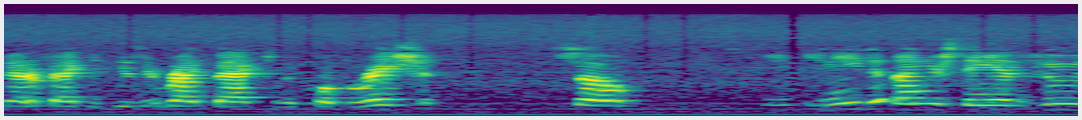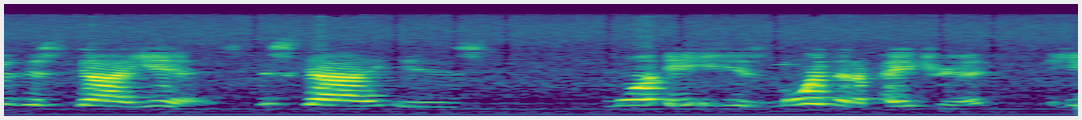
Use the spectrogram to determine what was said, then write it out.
Matter of fact, he gives it right back to the corporation. So you, you need to understand who this guy is. This guy is one. He is more than a patriot. He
